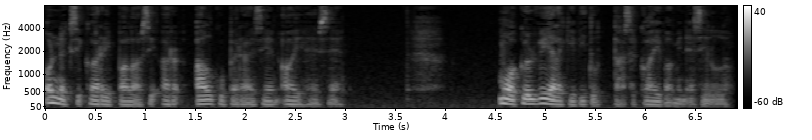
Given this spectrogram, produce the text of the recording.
Onneksi Kari palasi ar- alkuperäiseen aiheeseen. Mua kyllä vieläkin vituttaa se kaivaminen silloin.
